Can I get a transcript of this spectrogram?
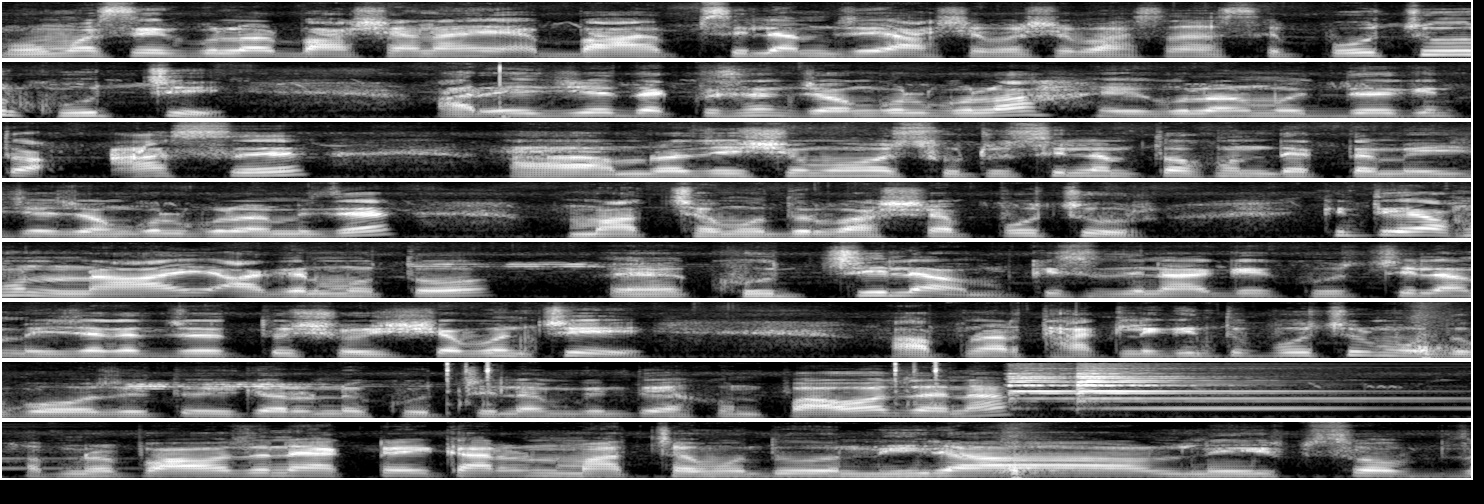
মৌমাছিগুলার বাসা নাই। ভাবছিলাম যে আশেপাশে বাসা আছে, প্রচুর খুঁজছি। আর এই যে দেখতেছেন জঙ্গলগুলা, এগুলোর মধ্যে কিন্তু আছে। আমরা যে সময় ছোটো ছিলাম তখন দেখতাম এই যে জঙ্গলগুলোর মধ্যে মাচ্ছা মধুর বাসা প্রচুর। কিন্তু এখন নাই, আগের মতো খুঁজছিলাম, কিছুদিন আগে খুঁজছিলাম, এই জায়গায় যেহেতু সরিষা বনছি, আপনার থাকলে কিন্তু প্রচুর মধু পাওয়া যেত, এই কারণে খুঁজছিলাম, কিন্তু এখন পাওয়া যায় না। আপনার পাওয়া যায় না, একটাই কারণ মাচ্চা মধু নিরাল, নিঃশব্দ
